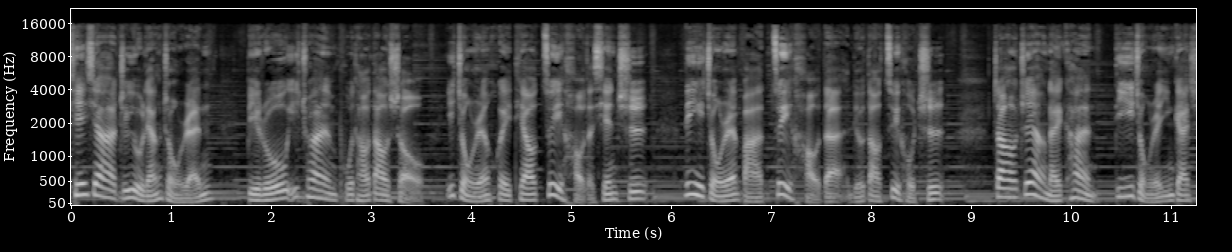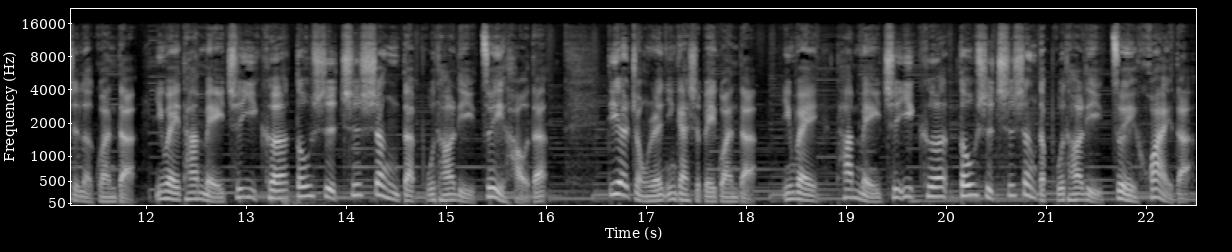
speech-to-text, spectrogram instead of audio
天下只有两种人，比如一串葡萄到手，一种人会挑最好的先吃，另一种人把最好的留到最后吃。照这样来看，第一种人应该是乐观的，因为他每吃一颗都是吃剩的葡萄里最好的。第二种人应该是悲观的，因为他每吃一颗都是吃剩的葡萄里最坏的。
